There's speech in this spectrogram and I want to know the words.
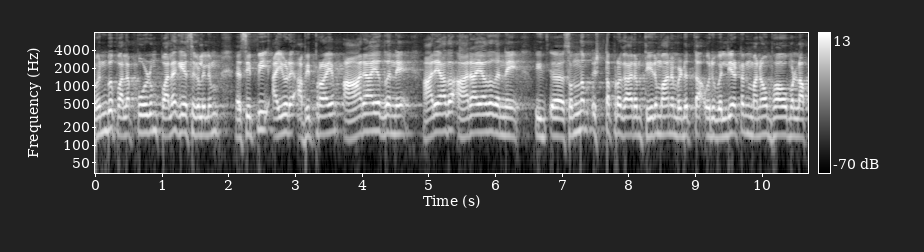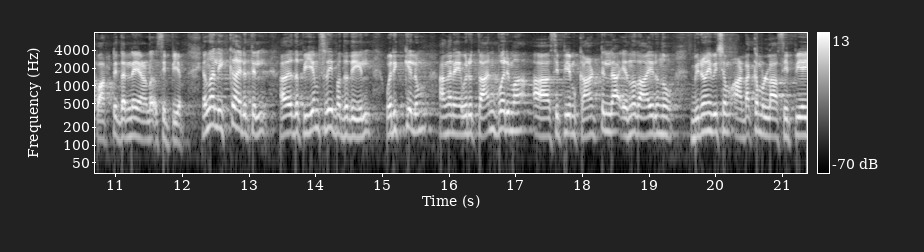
മുൻപ് പലപ്പോഴും പല കേസുകളിലും സി പി ഐയുടെ അഭിപ്രായം ആരായത് തന്നെ ആരാതെ ആരായാതെ തന്നെ സ്വന്തം ഇഷ്ടപ്രകാരം തീരുമാനമെടുത്ത ഒരു വലിയേട്ടൻ മനോഭാവമുള്ള പാർട്ടി തന്നെയാണ് സി പി എം. എന്നാൽ ഇക്കാര്യത്തിൽ അതായത് പി എം ശ്രീ പദ്ധതിയിൽ ഒരിക്കലും അങ്ങനെ ഒരു താൻപൊരുമ സി പി എം കാട്ടില്ല എന്നതായിരുന്നു ബിനോയ് വിശ്വം അടക്കമുള്ള സി പി ഐ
